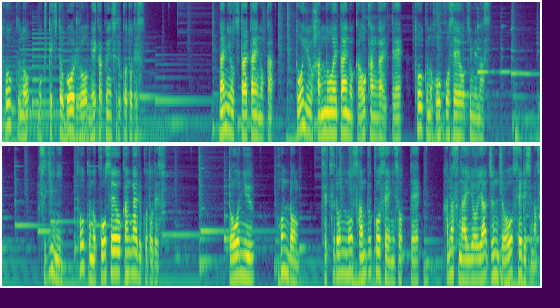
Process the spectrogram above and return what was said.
トークの目的とゴールを明確にすることです。何を伝えたいのかどういう反応を得たいのかを考えてトークの方向性を決めます。次にトークの構成を考えることです。導入本論結論の3部構成に沿って話す内容や順序を整理します。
